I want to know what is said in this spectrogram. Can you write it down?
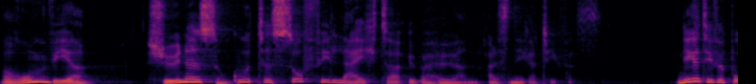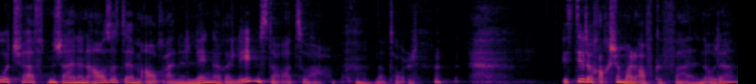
warum wir Schönes und Gutes so viel leichter überhören als Negatives. Negative Botschaften scheinen außerdem auch eine längere Lebensdauer zu haben. Na toll. Ist dir doch auch schon mal aufgefallen, oder?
